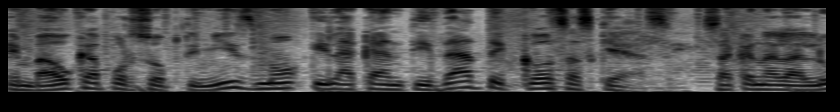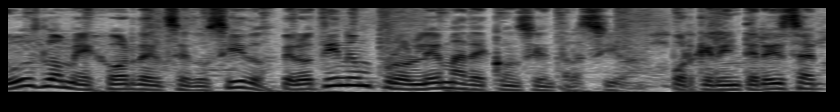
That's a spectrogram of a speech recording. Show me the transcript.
Embauca por su optimismo y la cantidad de cosas que hace. Sacan a la luz lo mejor del seducido, pero tiene un problema de concentración, porque le interesan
